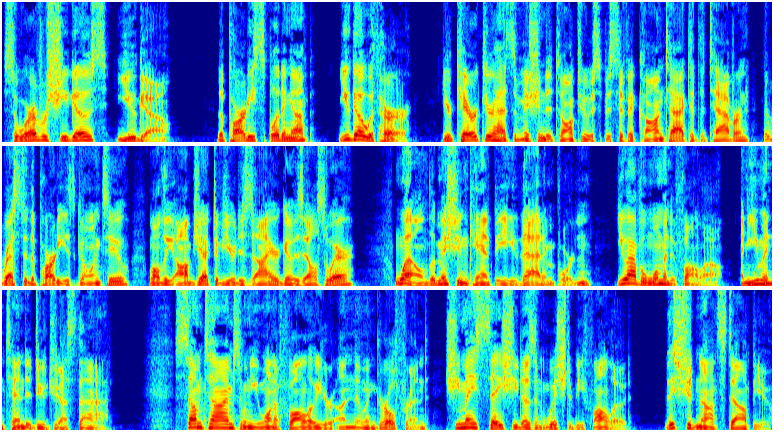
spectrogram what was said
so wherever she goes, you go. The party's splitting up, you go with her. Your character has a mission to talk to a specific contact at the tavern the rest of the party is going to, while the object of your desire goes elsewhere? Well, the mission can't be that important. You have a woman to follow, and you intend to do just that. Sometimes, when you want to follow your unknowing girlfriend, she may say she doesn't wish to be followed. This should not stop you.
